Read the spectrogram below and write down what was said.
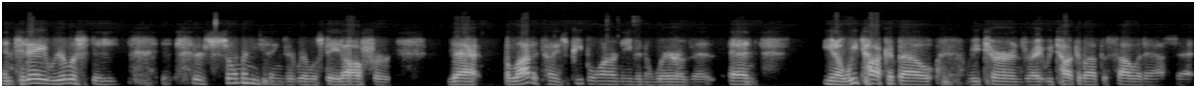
And today, real estate there's so many things that real estate offer that a lot of times people aren't even aware of it. And you know, we talk about returns, right? We talk about the solid asset.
